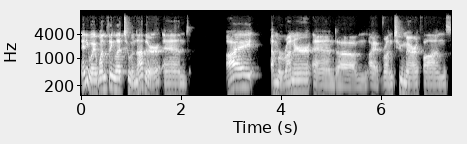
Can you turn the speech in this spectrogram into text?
anyway one thing led to another and i am a runner and um, i have run two marathons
